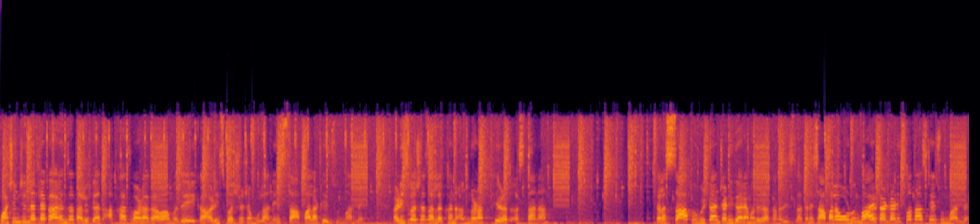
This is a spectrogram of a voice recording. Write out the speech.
वाशिम जिल्ह्यातल्या कारंजा तालुक्यात आखातवाडा गावामध्ये एका अडीच वर्षाच्या मुलाने सापाला ठेचून मारले. अडीच वर्षाचा लखन अंगणात खेळत असताना त्याला साप विटांच्या ढिगाऱ्यामध्ये जाताना दिसला. त्याने सापाला ओढून बाहेर काढलं आणि स्वतःच ठेचून मारलंय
